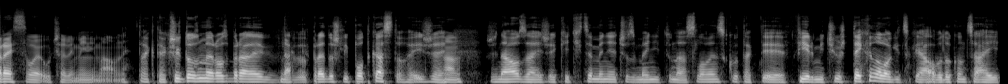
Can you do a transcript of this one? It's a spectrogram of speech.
pre svoje účely minimálne. Tak, tak, to sme rozbrali v predošlých podcastoch, hej, že, že naozaj, že keď chceme niečo zmeniť tu na Slovensku, tak tie firmy, či už technologické, alebo dokonca aj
